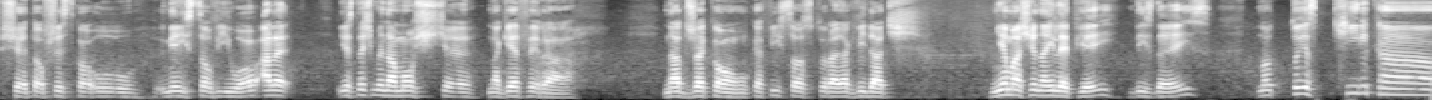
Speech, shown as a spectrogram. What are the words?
się to wszystko umiejscowiło, ale jesteśmy na moście na Gefyra, nad rzeką Kefisos, która jak widać nie ma się najlepiej these days. No tu jest kilka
